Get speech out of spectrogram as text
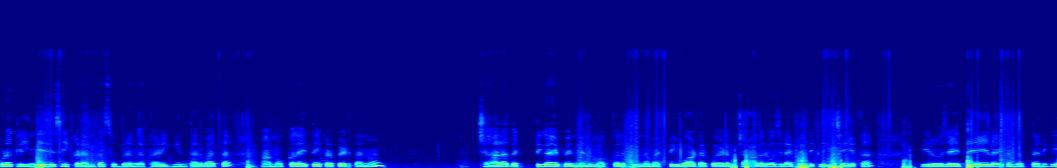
కూడా క్లీన్ చేసేసి ఇక్కడంతా శుభ్రంగా కడిగిన తర్వాత ఆ మొక్కలైతే ఇక్కడ పెడతాను. చాలా గట్టిగా అయిపోయిందండి మొక్కల కింద మట్టి వాటర్ పోయడం. చాలా రోజులు అయిపోయింది క్లీన్ చేయక. ఈరోజు అయితే ఇలా అయితే మొత్తానికి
